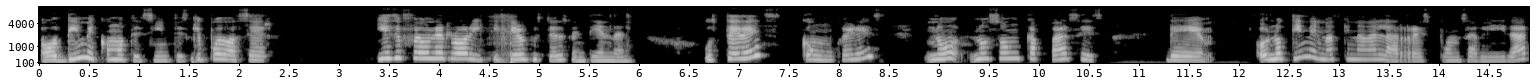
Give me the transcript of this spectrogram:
O dime cómo te sientes, ¿qué puedo hacer? Y ese fue un error y, quiero que ustedes lo entiendan. Ustedes, como mujeres, no, no son capaces de, o no tienen más que nada la responsabilidad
